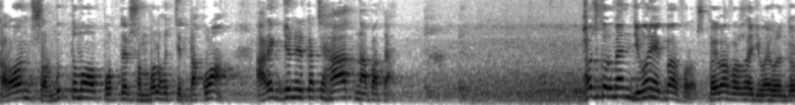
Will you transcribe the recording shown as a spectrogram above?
কারণ সর্বোত্তম পথের সম্বল হচ্ছে তাকওয়া আরেকজনের কাছে হাত না পাতা হজ করবেন জীবনে একবার ফরজ কয়বার ফরজ হয় জীবনে বলেন তো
